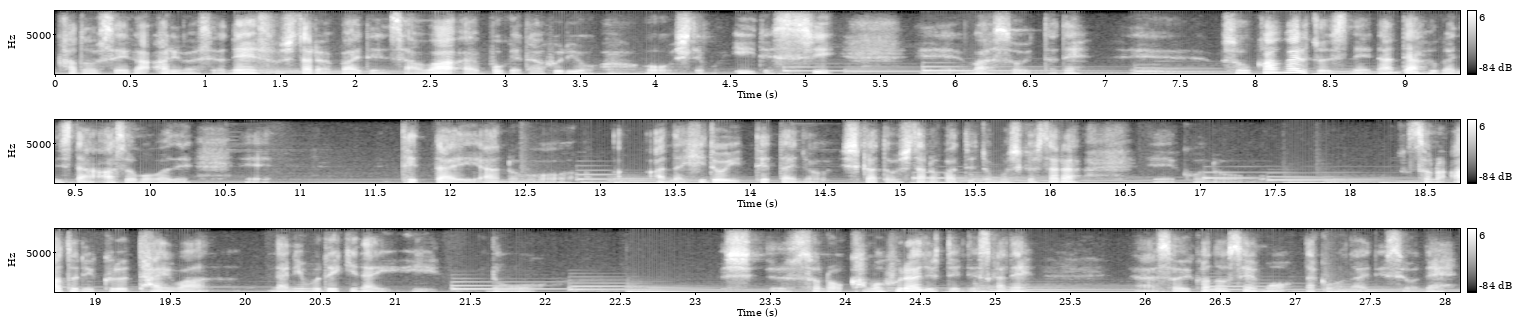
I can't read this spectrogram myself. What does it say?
可能性がありますよね。そしたらバイデンさんはボケたふりをしてもいいですし、えー、まあそういったね、えー、そう考えるとですね、なんでアフガニスタンあそこまで、えー、撤退、あの、あんなひどい撤退の仕方をしたのかというと、もしかしたら、えこの、その後に来る台湾、何もできないのを、そのカモフラージュっていうんですかね、そういう可能性もなくもないですよね。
